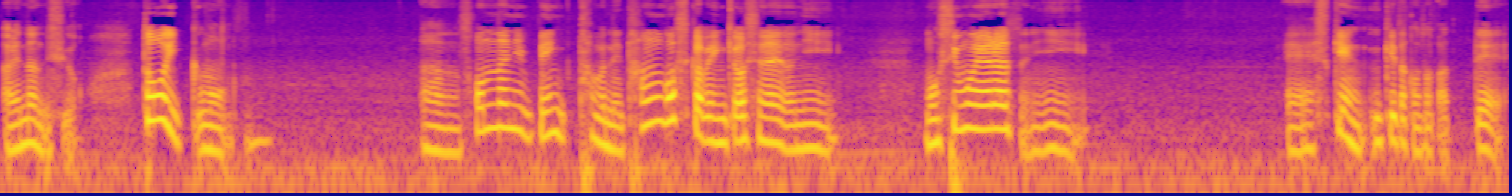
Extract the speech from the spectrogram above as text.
あれなんですよ。TOEIC も、あの、そんなに勉、多分ね、単語しか勉強してないのに、模試もやらずに、えー、試験受けたことがあって、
